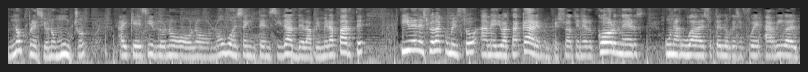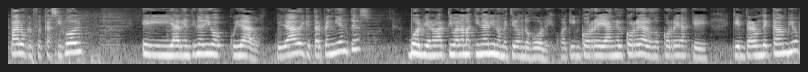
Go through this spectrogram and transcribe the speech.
no presionó mucho. Hay que decirlo, no, no, no hubo esa intensidad de la primera parte. Y Venezuela comenzó a medio atacar. Empezó a tener corners. Una jugada de Sotelo que se fue arriba del palo, que fue casi gol. Y Argentina dijo, cuidado, cuidado, hay que estar pendientes. Volvieron a activar la maquinaria y nos metieron dos goles. Joaquín Correa Ángel Correa, los dos Correas que, entraron de cambio.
